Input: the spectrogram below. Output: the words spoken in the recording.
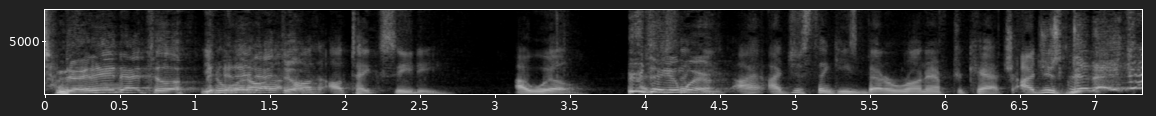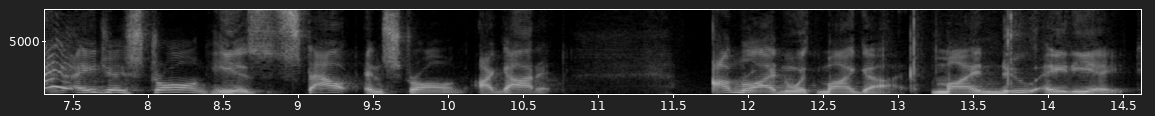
tough. no, it ain't that tough. You know what? I'll. I'll, I'll take CeeDee. I will. You I just taking where? he- I, I just think he's better run after catch. I just think- AJ? AJ's strong. He is stout and strong. I got it. I'm riding with my guy, my new 88.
